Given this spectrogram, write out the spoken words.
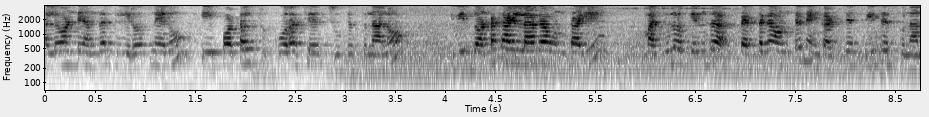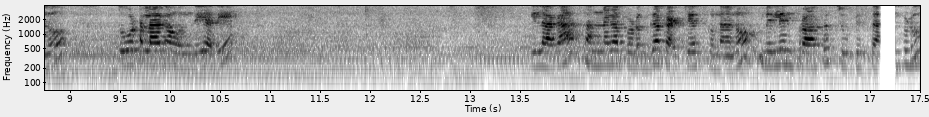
హలో అండి అందరికి. ఈరోజు నేను ఈ పొటల్స్ కూర చేసి చూపిస్తున్నాను. ఇవి దొండకాయలాగా ఉంటాయి. మధ్యలో గింజ పెద్దగా ఉంటే నేను కట్ చేసి తీసేసుకున్నాను. తోటలాగా ఉంది అది. ఇలాగా సన్నగా పొడుగ్గా కట్ చేసుకున్నాను. మిగిలిన ప్రాసెస్ చూపిస్తాను. ఇప్పుడు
